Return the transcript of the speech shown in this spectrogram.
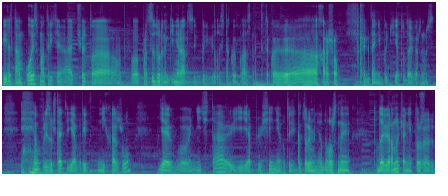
Или там, ой, смотрите, а что-то в процедурной генерации появилось такое классное. Ты такой, э, хорошо, когда-нибудь я туда вернусь. И в результате я в Reddit не хожу, я его не читаю, и оповещения, вот эти, которые меня должны туда вернуть, они тоже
